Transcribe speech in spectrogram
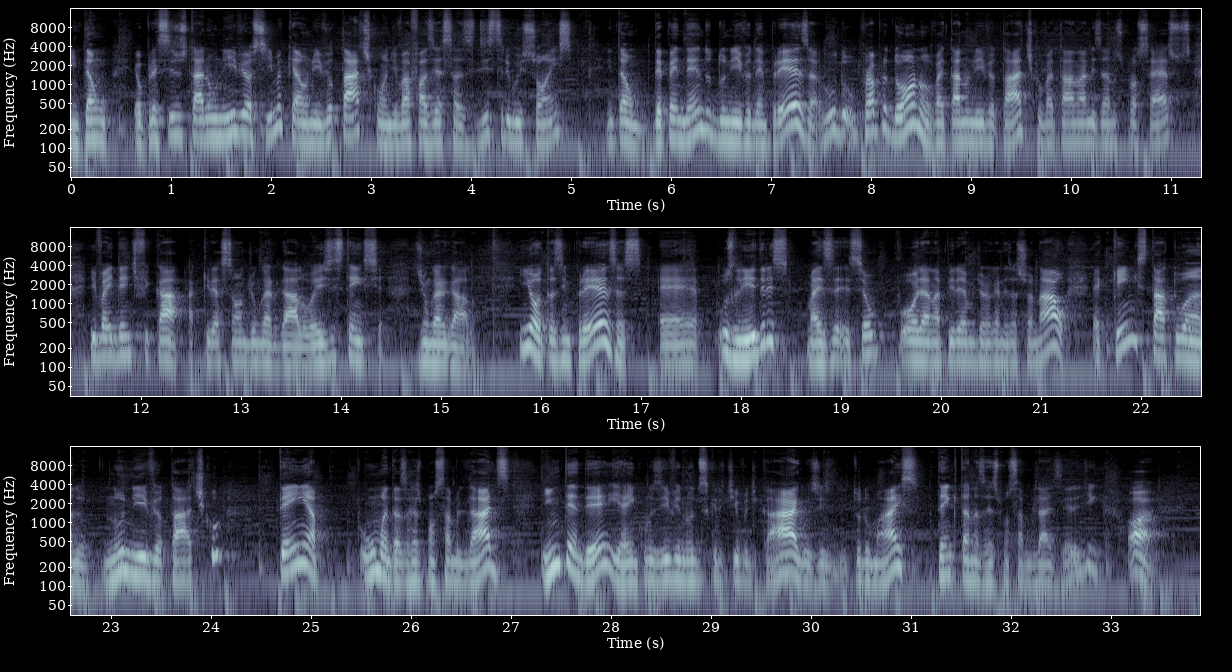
Então, eu preciso estar um nível acima, que é o um nível tático, onde vai fazer essas distribuições então, dependendo do nível da empresa, o, próprio dono vai estar no nível tático, vai estar analisando os processos e vai identificar a criação de um gargalo ou a existência de um gargalo. Em outras empresas, é, os líderes, mas eh, se eu olhar na pirâmide organizacional, é quem está atuando no nível tático tenha uma das responsabilidades entender, e é inclusive no descritivo de cargos e, e tudo mais, tem que estar nas responsabilidades dele de, ó,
